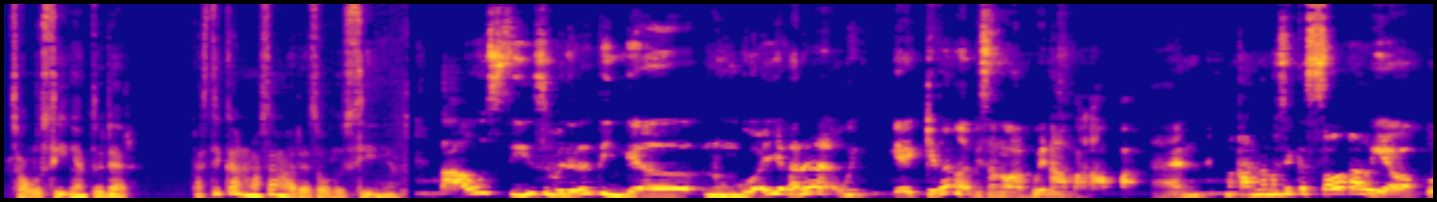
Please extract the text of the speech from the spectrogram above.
solusinya tuh, Dar? Pasti kan masa nggak ada solusinya? Tahu sih, sebenarnya tinggal nunggu aja karena we- ya, kita nggak bisa ngelakuin apa-apa kan. Karena masih kesel kali ya waktu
